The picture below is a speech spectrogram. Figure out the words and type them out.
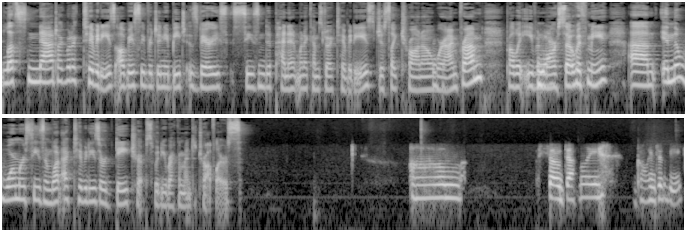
let's now talk about activities. Obviously, Virginia Beach is very season dependent when it comes to activities, just like Toronto, where I'm from, probably even yeah. more so with me. Um, in the warmer season, what activities or day trips would you recommend to travelers? Um, so definitely going to the beach.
